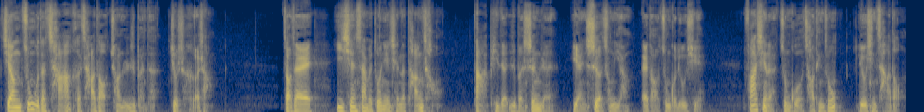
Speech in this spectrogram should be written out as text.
将中国的茶和茶道传入日本的就是和尚。早在一千三百多年前的唐朝，大批的日本僧人远涉重洋来到中国留学，发现了中国朝廷中流行茶道。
